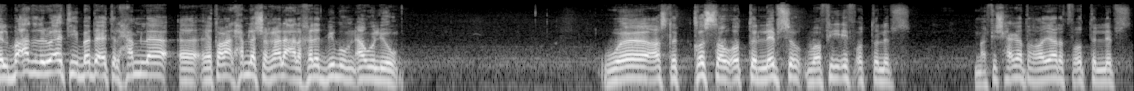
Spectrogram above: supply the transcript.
البعض دلوقتي بدأت الحملة آه، هي طبعا الحملة شغالة على خالد بيبو من أول يوم. وأصل القصة وأوضة اللبس هو في إيه في أوضة اللبس؟ ما فيش حاجة اتغيرت في أوضة اللبس.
